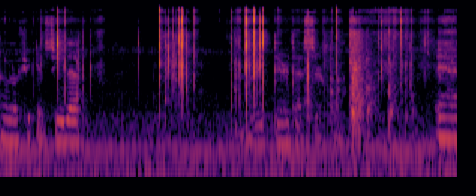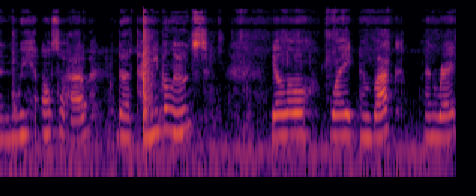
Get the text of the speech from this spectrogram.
I don't know if you can see that. Right there, that circle. And we also have the tiny balloons. Yellow, white, and black, and red.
